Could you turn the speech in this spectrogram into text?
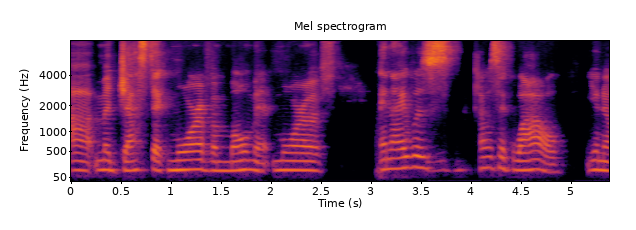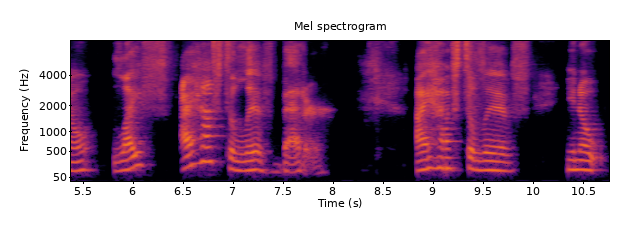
uh, majestic, more of a moment, more of, and I was, I was like, wow, you know, life, I have to live better. I have to live, you know,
